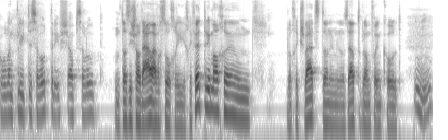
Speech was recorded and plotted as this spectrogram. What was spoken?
cool, wenn du die Leute so triffst, absolut. Und das ist halt auch einfach so ein bisschen, ein bisschen Fotos machen und noch ein bisschen geschwätzt, dann haben wir noch ein Autogramm von ihm geholt. Mhm.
